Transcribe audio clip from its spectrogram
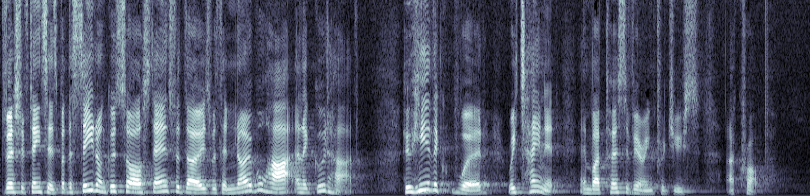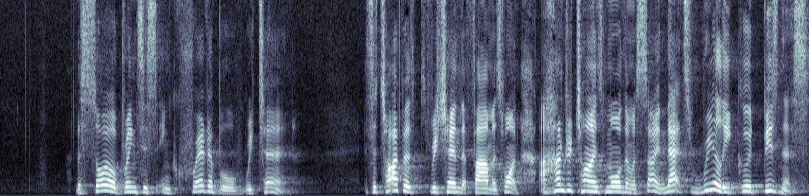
Verse 15 says, But the seed on good soil stands for those with a noble heart and a good heart, who hear the word, retain it, and by persevering produce a crop. The soil brings this incredible return. It's a type of return that farmers want, a hundred times more than was sown. That's really good business.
